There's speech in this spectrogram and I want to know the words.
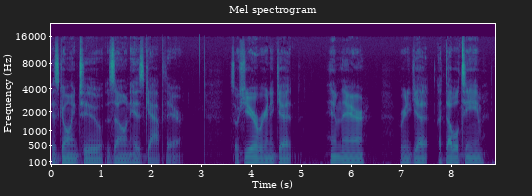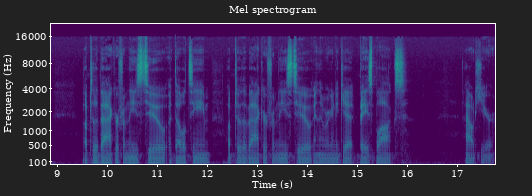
is going to zone his gap there. So here we're going to get him there. We're going to get a double team up to the backer from these two, a double team up to the backer from these two, and then we're going to get base blocks out here.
